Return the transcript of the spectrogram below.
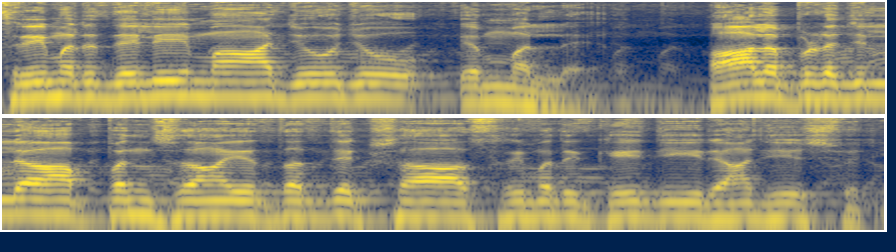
Shrimati Daleema Jojo M L A Alappuzha ജില്ലാ പഞ്ചായത്ത് അധ്യക്ഷ ശ്രീമതി കെ ജി രാജേശ്വരി.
